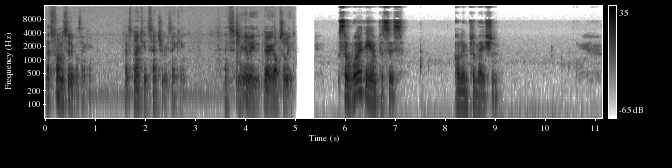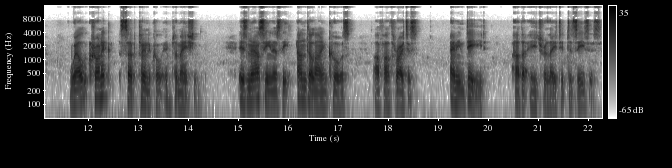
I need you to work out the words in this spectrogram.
That's pharmaceutical thinking. That's 19th century thinking. It's really very obsolete. So, why the emphasis on inflammation? Well, chronic subclinical inflammation is now seen as the underlying cause of arthritis, and indeed other age-related diseases.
